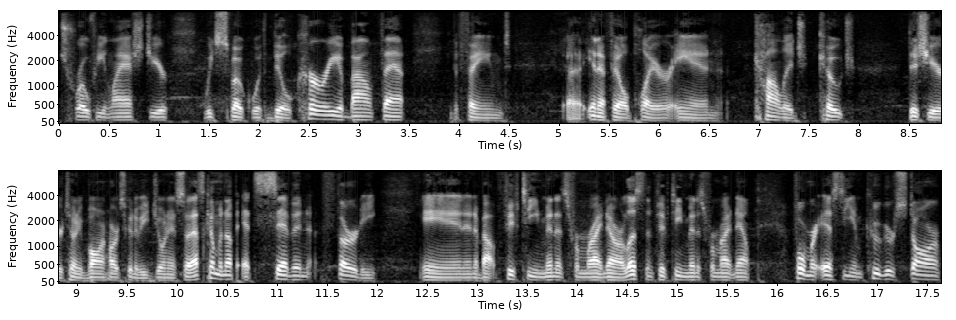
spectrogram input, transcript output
Trophy last year. We spoke with Bill Curry about that, the famed uh, NFL player and college coach this year. Tony Barnhart's going to be joining us. So that's coming up at 7:30 and in about 15 minutes from right now, or less than 15 minutes from right now, former STM Cougar star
